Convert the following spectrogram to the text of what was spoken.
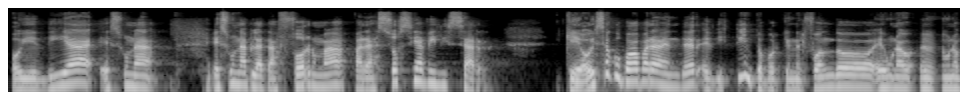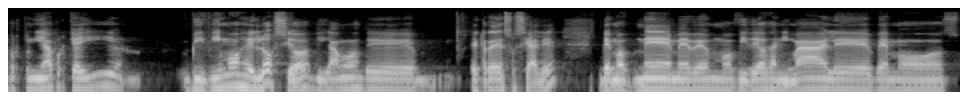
hoy día es una, es una plataforma para sociabilizar, que hoy se ha ocupado para vender, es distinto, porque en el fondo es una, oportunidad, porque ahí vivimos el ocio, digamos, de, redes sociales. Vemos memes, vemos videos de animales, vemos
